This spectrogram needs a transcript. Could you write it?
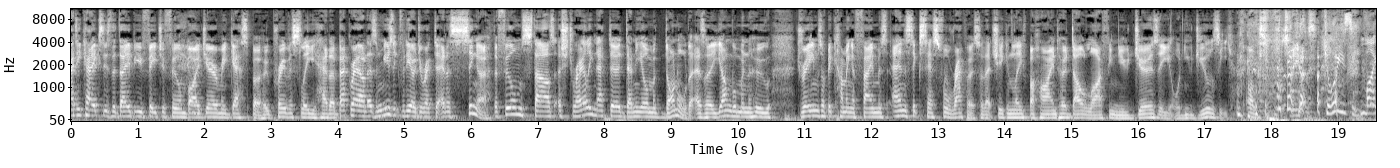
Patti Cake$ is the debut feature film by Geremy Jasper, who previously had a background as a music video director and a singer. The film stars Australian actor Danielle Macdonald as a young woman who dreams of becoming a famous and successful rapper so that she can leave behind her dull life in New Jersey or New Jersey. Oh, Jesus. Joyzy. My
